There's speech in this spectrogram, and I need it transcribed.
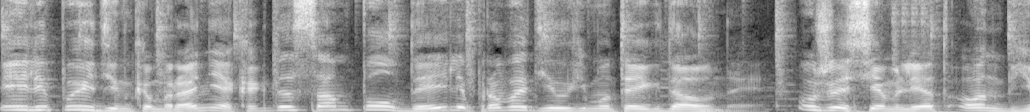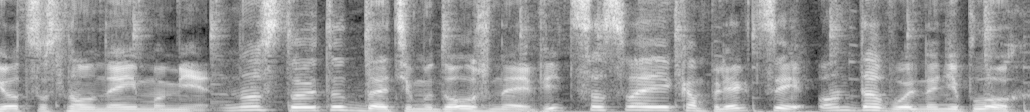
или поединком ранее, когда сам Пол Дейли проводил ему тейкдауны. Уже 7 лет он бьется с ноунеймами, но стоит отдать ему должное, ведь со своей комплекцией он довольно неплох.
